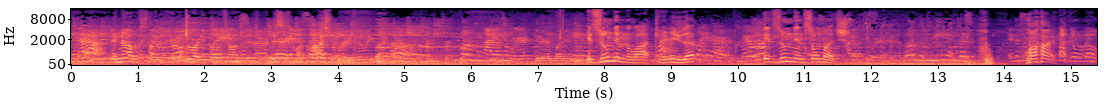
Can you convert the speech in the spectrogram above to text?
Yeah. And now it's time. You already know what time it is. Man. This is my classroom. You feel me? Turn, turn. Get everybody in. It zoomed in a lot. Can we redo that? It zoomed in so much. Why? I don't know.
